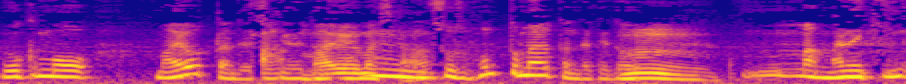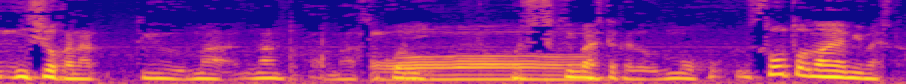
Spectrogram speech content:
僕も迷ったんですけれども。あ迷いました？うんそうそう、本当迷ったんだけど、うん。まあ、招きにしようかなっていう、まあ、なんとか、まあ、そこに落ち着きましたけど、もう相当悩みました。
